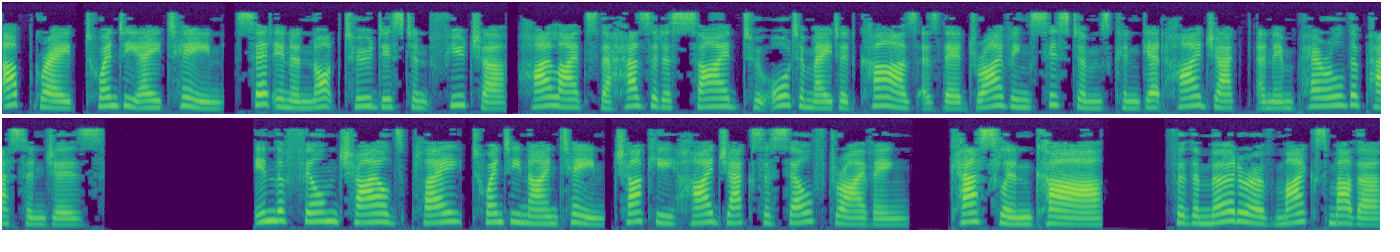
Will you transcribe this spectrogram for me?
Upgrade 2018, set in a not-too-distant future, highlights the hazardous side to automated cars as their driving systems can get hijacked and imperil the passengers. In the film Child's Play 2019, Chucky hijacks a self-driving Kaslan car for the murder of Mike's mother,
